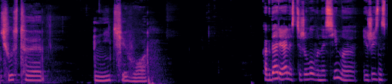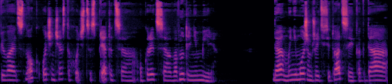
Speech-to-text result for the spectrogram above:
чувствуя ничего. Когда реальность тяжело выносима и жизнь сбивает с ног, очень часто хочется спрятаться, укрыться во внутреннем мире. Да, мы не можем жить в ситуации, когда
